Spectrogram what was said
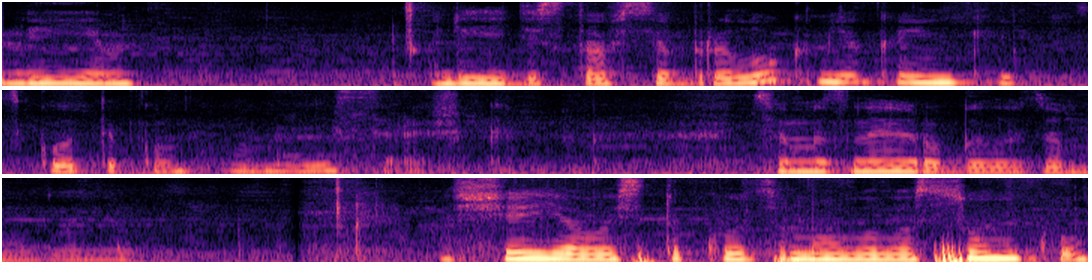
Лії, Лії дістався брелок м'якенький з котиком, а мені сережки. Це ми з нею робили замовлення. А ще я ось таку замовила сумку.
